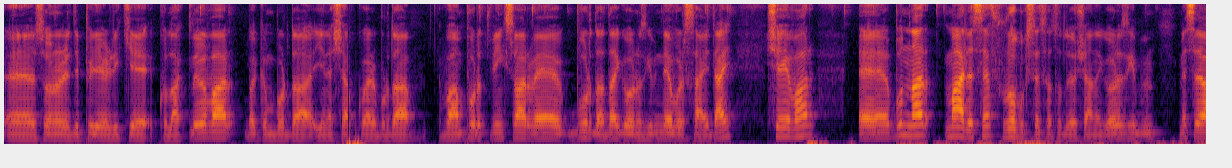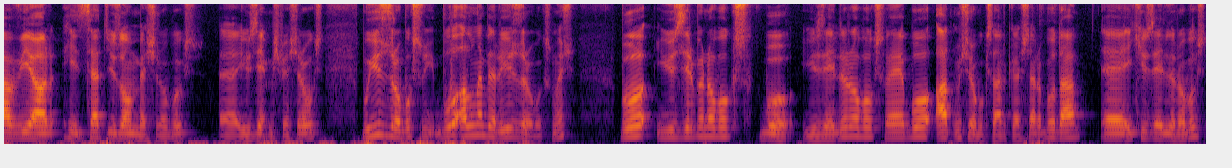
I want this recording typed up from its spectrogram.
Ee, sonra Ready Player 2 kulaklığı var. Bakın burada yine şapka var. Burada Vampire Wings var ve burada da gördüğünüz gibi Never Say Die şey var. Ee, bunlar maalesef Robux'a satılıyor şu anda gördüğünüz gibi. Mesela VR headset 115 Robux, e, 175 Robux. Bu 100 Robux, bu alınabilir 100 Robux'muş. Bu 120 Robux, bu 150 Robux ve bu 60 Robux arkadaşlar. Bu da e, 250 Robux.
